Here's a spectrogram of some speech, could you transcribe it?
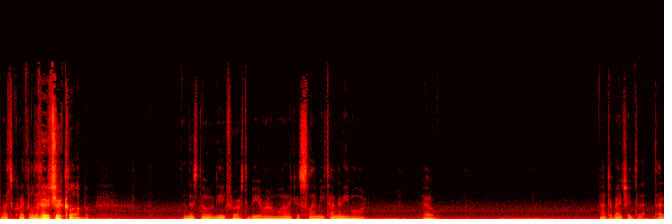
Let's quit the literature club. And there's no need for us to be around Monika's slimy tongue anymore. Oh. Not to mention that, that,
